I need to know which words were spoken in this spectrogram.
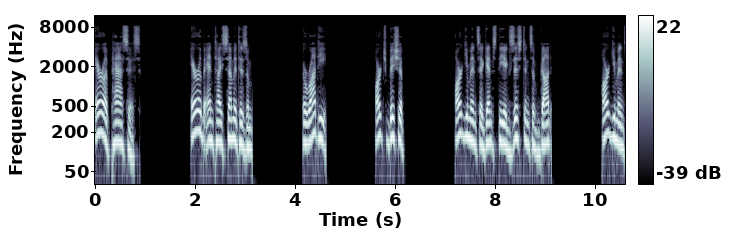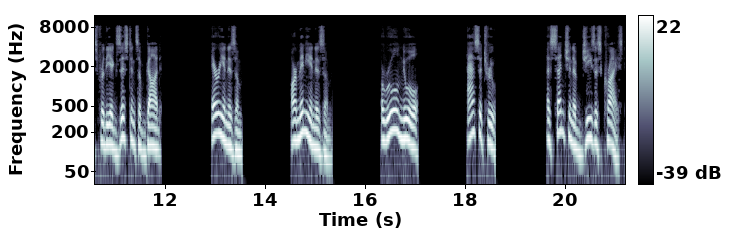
Ara Pacis Arab antisemitism Arati Archbishop Arguments against the existence of God Arguments for the existence of God Arianism Arminianism Arul Nool Asatru Ascension of Jesus Christ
